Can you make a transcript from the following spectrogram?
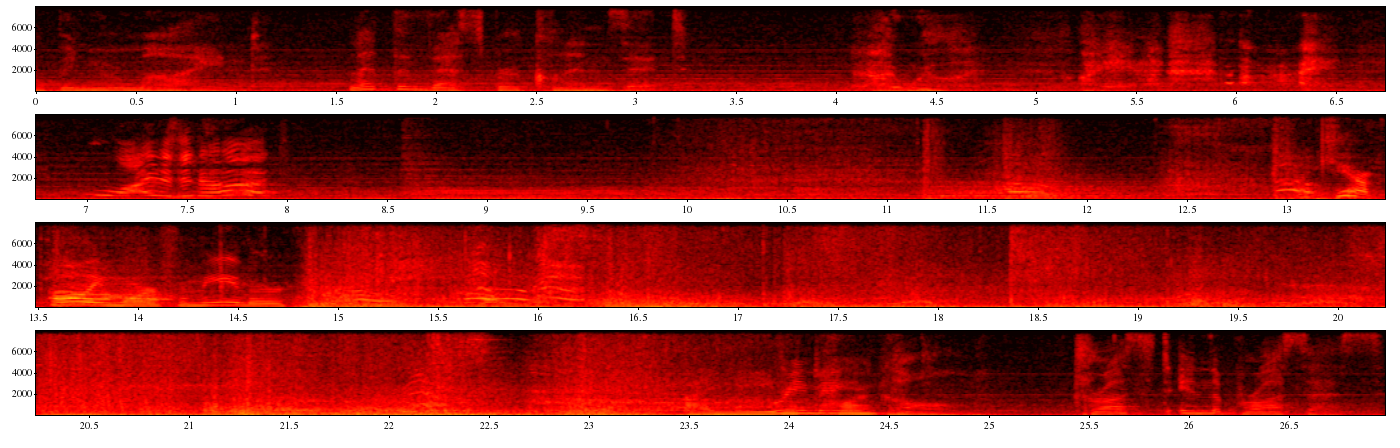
Open your mind. Let the Vesper cleanse it. I will. I, I... Why does it hurt? I can't polymorph him either. I need a Remain target. calm. Trust in the process.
